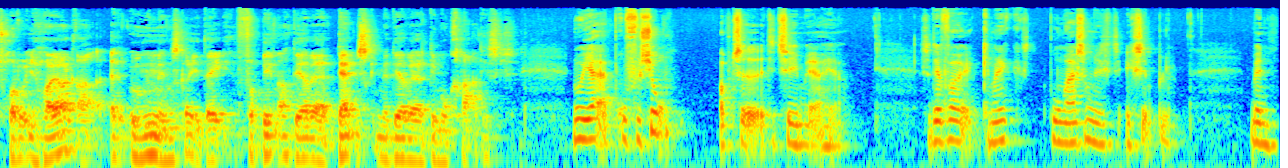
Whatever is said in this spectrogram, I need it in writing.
Tror du i højere grad, at unge mennesker i dag forbinder det at være dansk med det at være demokratisk? Nu er jeg af profession optaget af de temaer her, så derfor kan man ikke bruge mig som et eksempel, men,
